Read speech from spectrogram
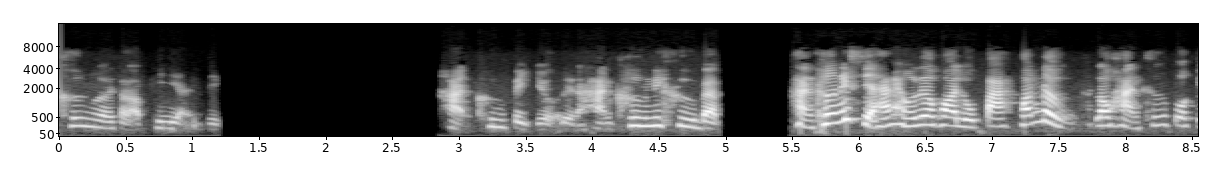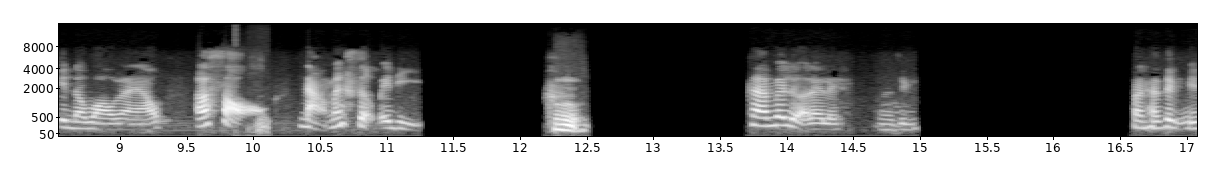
ครึ่งเลยสำหรับพี่อะจริงๆหารครึ่งไปเยอะเลยนะหารครึ่งนี่คือแบบ หารครึ่งนี่เสียให้ทั้งเรื่องเพราะอะไรรู้ปะเพราะหนึ่งเราหารครึ่งตัวกินเดอะวอลแล้ว แล้วสองหนังแม่งเสือกไม่ดีอืมแค่ไม่เหลืออะไรเลยจริงแฟนตาติกบี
